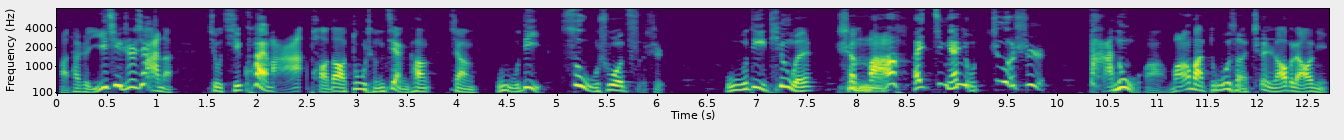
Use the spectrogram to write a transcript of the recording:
啊？他是一气之下呢，就骑快马跑到都城健康，向武帝诉说此事。武帝听闻，什么还竟然有这事，大怒啊！王八犊子，朕饶不了你！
